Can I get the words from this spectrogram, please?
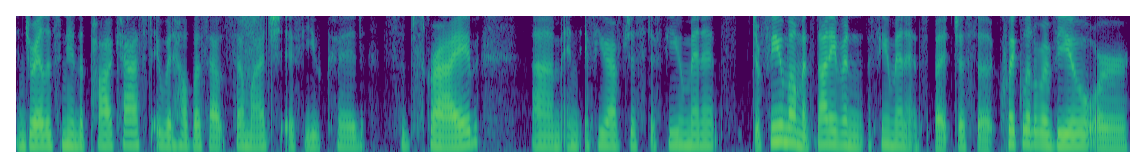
enjoy listening to the podcast, it would help us out so much if you could subscribe. Um, and if you have just a few minutes, a few moments, not even a few minutes, but just a quick little review or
